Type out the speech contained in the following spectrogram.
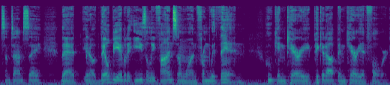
sometimes say, that you know they'll be able to easily find someone from within who can carry, pick it up and carry it forward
